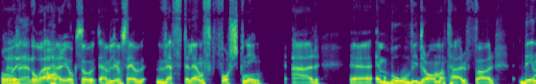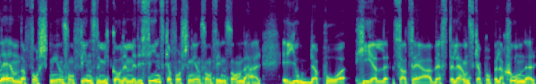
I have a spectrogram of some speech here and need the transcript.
och, men, och här är också, jag vill säga, västerländsk forskning är eh, en bov i dramat här. För det är den enda forskningen som finns, det mycket av den medicinska forskningen som finns om det här, är gjorda på hel, så att säga, västerländska populationer.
